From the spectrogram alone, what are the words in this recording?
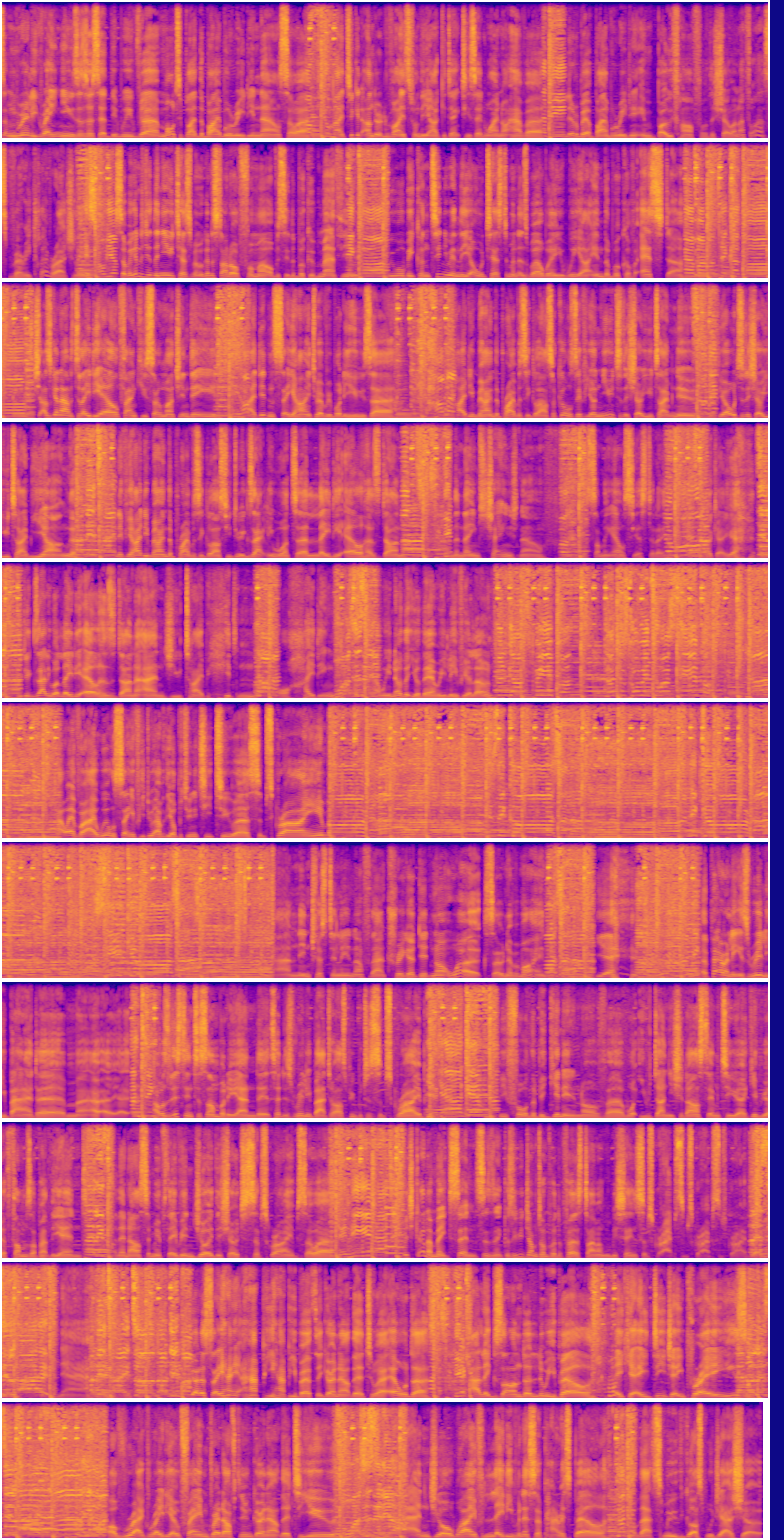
So some really great news. As I said, we've uh, multiplied the Bible reading now. So uh, I took it under advice from the architect. He said, "Why not have a, little bit of Bible reading in both half of the show?" And I thought that's very clever, actually. So we're going to do the New Testament. We're going to start off from uh, obviously the book of Matthew. We will be continuing the Old Testament as well, where we are in the book of Esther. Shouts going to out to Lady L. Thank you so much indeed. I didn't say hi to everybody who's uh, hiding behind the privacy glass. Of course, if you're new to the show, you type new. If you're old to the show, you type young. And if you're hiding behind the privacy glass, you do exactly what uh, Lady L has done. And the name's changed now. Something else yesterday. Okay, yeah. You do exactly what Lady L has done and you type hidden or hiding. And we know that you're there we leave you alone. However, I will say if you do have the opportunity to uh, subscribe, and interestingly enough, that trigger did not work, so never mind. Yeah. Apparently, it's really bad. Um, I, I, I was listening to somebody and they said it's really bad to ask people to subscribe before the beginning of uh, what you've done. You should ask them to uh, give you a thumbs up at the end and then ask them if they've enjoyed the show to subscribe. So, uh, which kind of makes sense, isn't it? Because if you jumped on for the first time, I'm going to be saying subscribe, subscribe, subscribe. Nah. You Gotta say, hey, happy, happy birthday going out there to our elder Alexander Louis Bell, aka DJ Praise of Ruach Radio fame. Great afternoon going out there to you and your wife, Lady Vanessa Paris Bell of that smooth gospel jazz show.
